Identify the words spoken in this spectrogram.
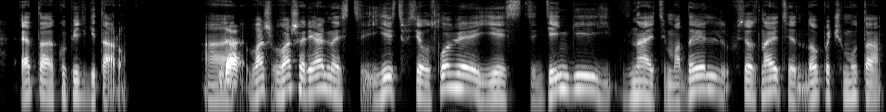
– это купить гитару. А, да. Ваш, ваша реальность, есть все условия, есть деньги, знаете модель, все знаете, но почему-то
